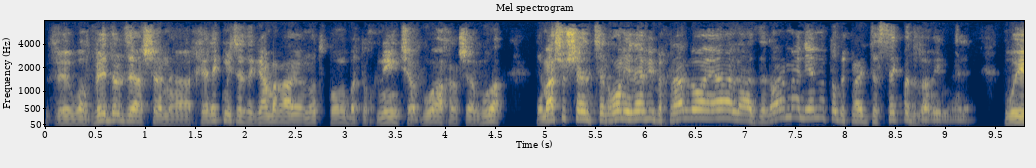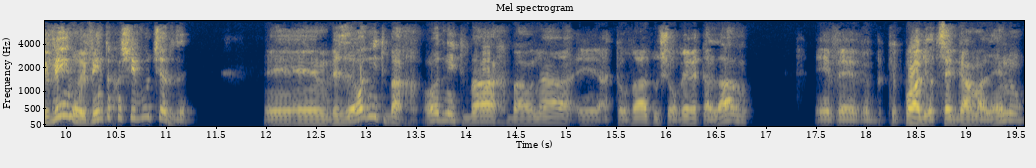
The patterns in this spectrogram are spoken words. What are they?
והוא עובד על זה השנה, חלק מזה זה גם הרעיונות פה בתוכנית, שבוע אחר שבוע, זה משהו שאצל רוני לוי בכלל לא היה, זה לא היה מעניין אותו בכלל להתעסק בדברים האלה. הוא הבין, הוא הבין את החשיבות של זה. אה, וזה עוד נדבך, עוד נדבך בעונה אה, הטובה הזו שעוברת עליו וכפועל יוצא גם עלינו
